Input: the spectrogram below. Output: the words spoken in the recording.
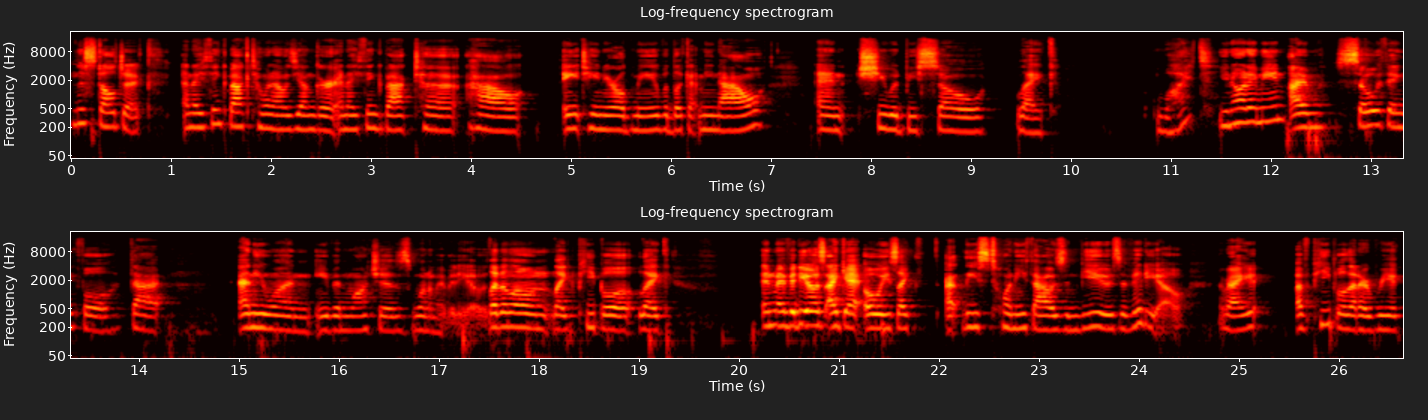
nostalgic and I think back to when I was younger and I think back to how 18 year old me would look at me now and she would be so like, what? You know what I mean? I'm so thankful that anyone even watches one of my videos, let alone like people like in my videos, I get always like at least 20,000 views a video, right? Of people that are re-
